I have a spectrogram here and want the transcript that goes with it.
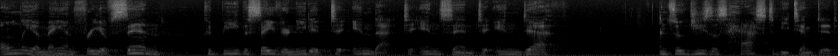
only a man free of sin could be the Savior needed to end that, to end sin, to end death. And so Jesus has to be tempted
